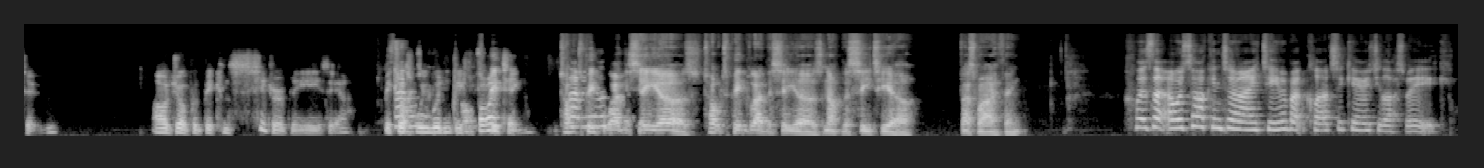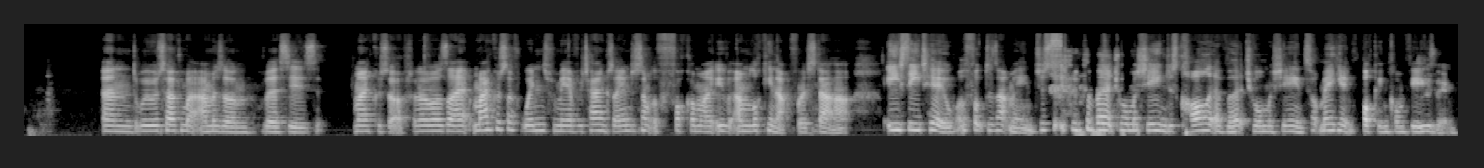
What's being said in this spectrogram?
to, our job would be considerably easier because we wouldn't be Talk to fighting. Talk to people like the CEOs. Talk to people like the CEOs, not the CTO. That's what I think. Well, it's like I was talking to my team about cloud security last week, and we were talking about Amazon versus Microsoft, and I was like, Microsoft wins for me every time because I understand what the fuck am I even, I'm looking at for a start. EC2, what the fuck does that mean? Just it's just a virtual machine. Just call it a virtual machine. Stop making it fucking confusing.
